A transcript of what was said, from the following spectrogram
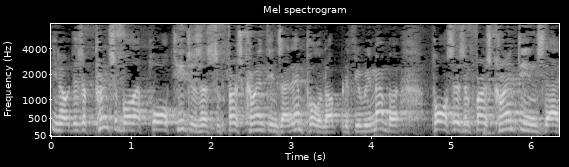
you know, there's a principle that Paul teaches us in 1 Corinthians. I didn't pull it up, but if you remember, Paul says in 1 Corinthians that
